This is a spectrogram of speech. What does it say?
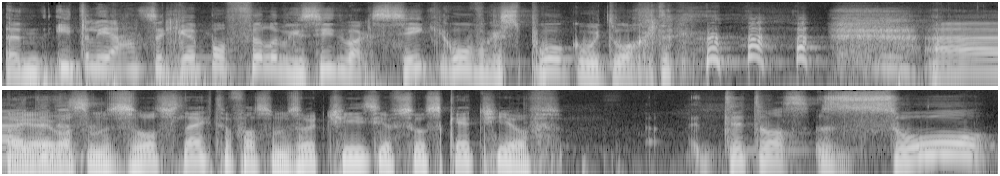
een Italiaanse rip-off film gezien waar zeker over gesproken moet worden. Eh, Oh, ja, was is- hem zo slecht, of was hem zo cheesy, of zo sketchy? Of... dit was zo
